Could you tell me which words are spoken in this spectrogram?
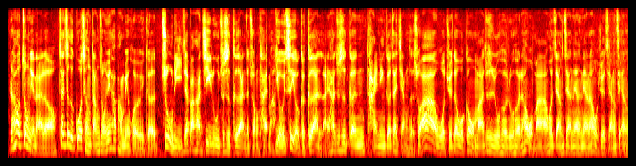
然后重点来了哦，在这个过程当中，因为他旁边会有一个助理在帮他记录，就是个案的状态嘛。有一次有个个案来，他就是跟海宁哥在讲着说啊，我觉得我跟我妈就是如何如何，然后我妈会这样这样那样那样，然后我觉得怎样怎样。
